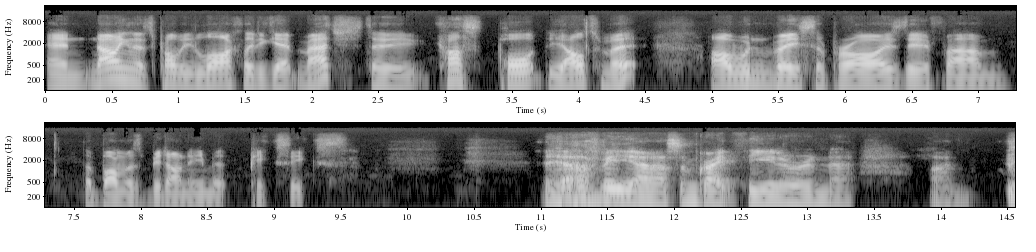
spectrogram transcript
and knowing that it's probably likely to get matched to cost Port the ultimate, I wouldn't be surprised if um, the Bombers bid on him at pick six. Yeah, that'd be uh, some great theatre, and uh,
